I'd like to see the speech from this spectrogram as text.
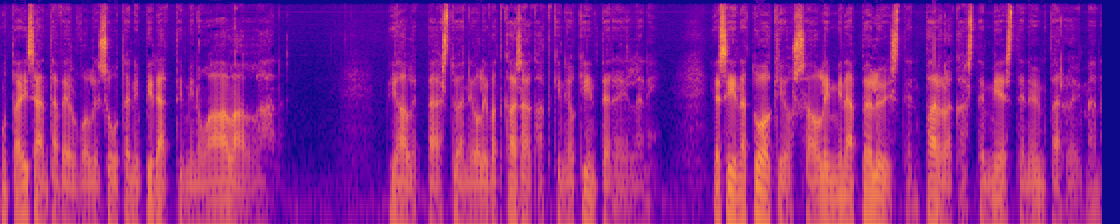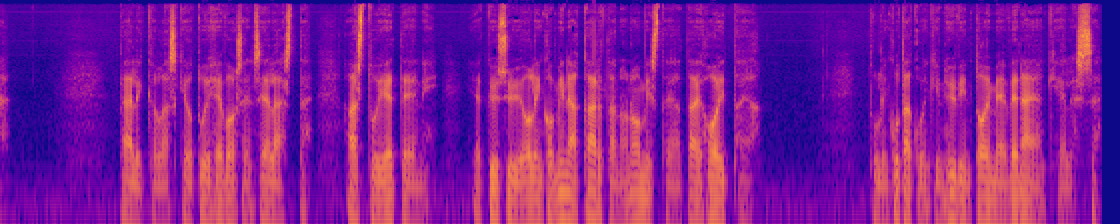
mutta isäntävelvollisuuteni pidätti minua alallaan. Pihalle päästyäni olivat kasakatkin jo kintereilläni, ja siinä tuokiossa olin minä pölyisten, parrakasten miesten ympäröimänä. Päällikkö laskeutui hevosen selästä, astui eteeni ja kysyi, olinko minä kartanon omistaja tai hoitaja. Tulin kutakuinkin hyvin toimeen venäjän kielessä,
